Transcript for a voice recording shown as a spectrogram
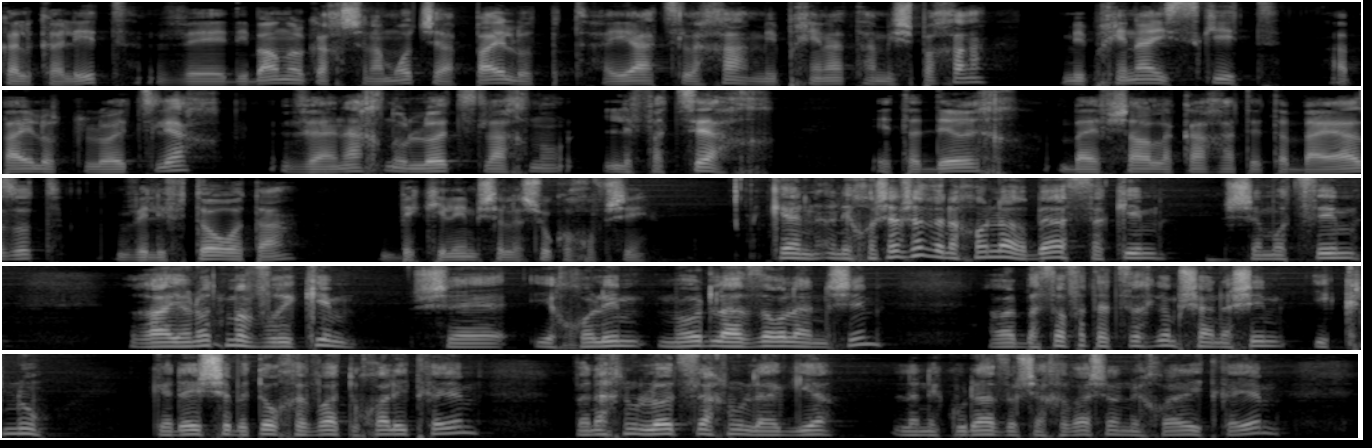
כלכלית, ודיברנו על כך שלמרות שהפיילוט היה הצלחה מבחינת המשפחה, מבחינה עסקית הפיילוט לא הצליח, ואנחנו לא הצלחנו לפצח את הדרך בה אפשר לקחת את הבעיה הזאת ולפתור אותה בכלים של השוק החופשי. כן, אני חושב שזה נכון להרבה עסקים שמוצאים רעיונות מבריקים שיכולים מאוד לעזור לאנשים, אבל בסוף אתה צריך גם שאנשים יקנו כדי שבתור חברה תוכל להתקיים, ואנחנו לא הצלחנו להגיע לנקודה הזו שהחברה שלנו יכולה להתקיים.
